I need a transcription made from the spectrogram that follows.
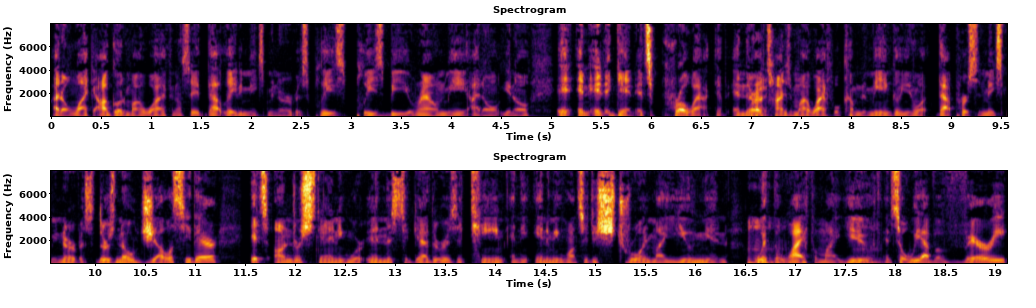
I don't like it. I'll go to my wife and I'll say, That lady makes me nervous. Please, please be around me. I don't, you know, and, and, and again, it's proactive. And there are times when my wife will come to me and go, You know what? That person makes me nervous. There's no jealousy there. It's understanding we're in this together as a team, and the enemy wants to destroy my union with the wife of my youth. And so we have a very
